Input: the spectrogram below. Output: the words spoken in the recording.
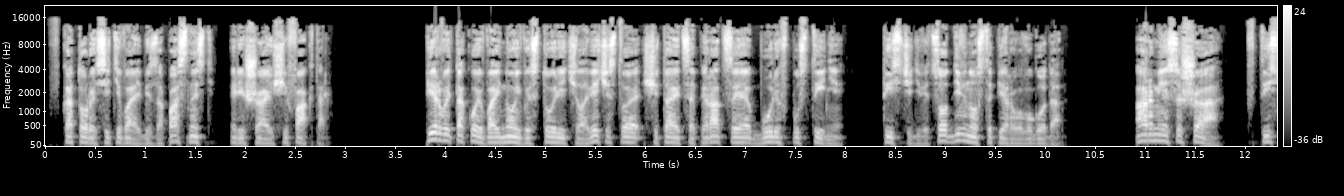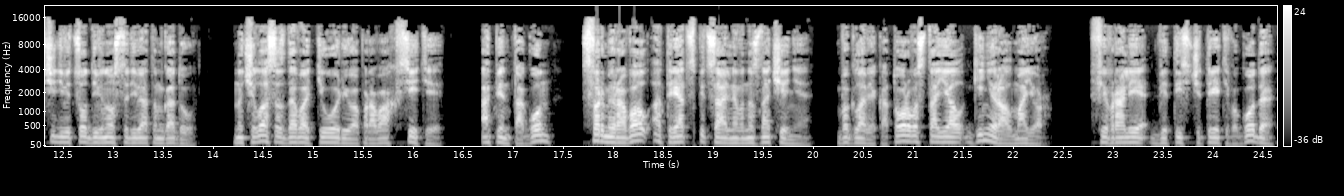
в которой сетевая безопасность решающий фактор. Первой такой войной в истории человечества считается операция Буря в пустыне 1991 года. Армия США в 1999 году начала создавать теорию о правах в сети, а Пентагон сформировал отряд специального назначения, во главе которого стоял генерал-майор. В феврале 2003 года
